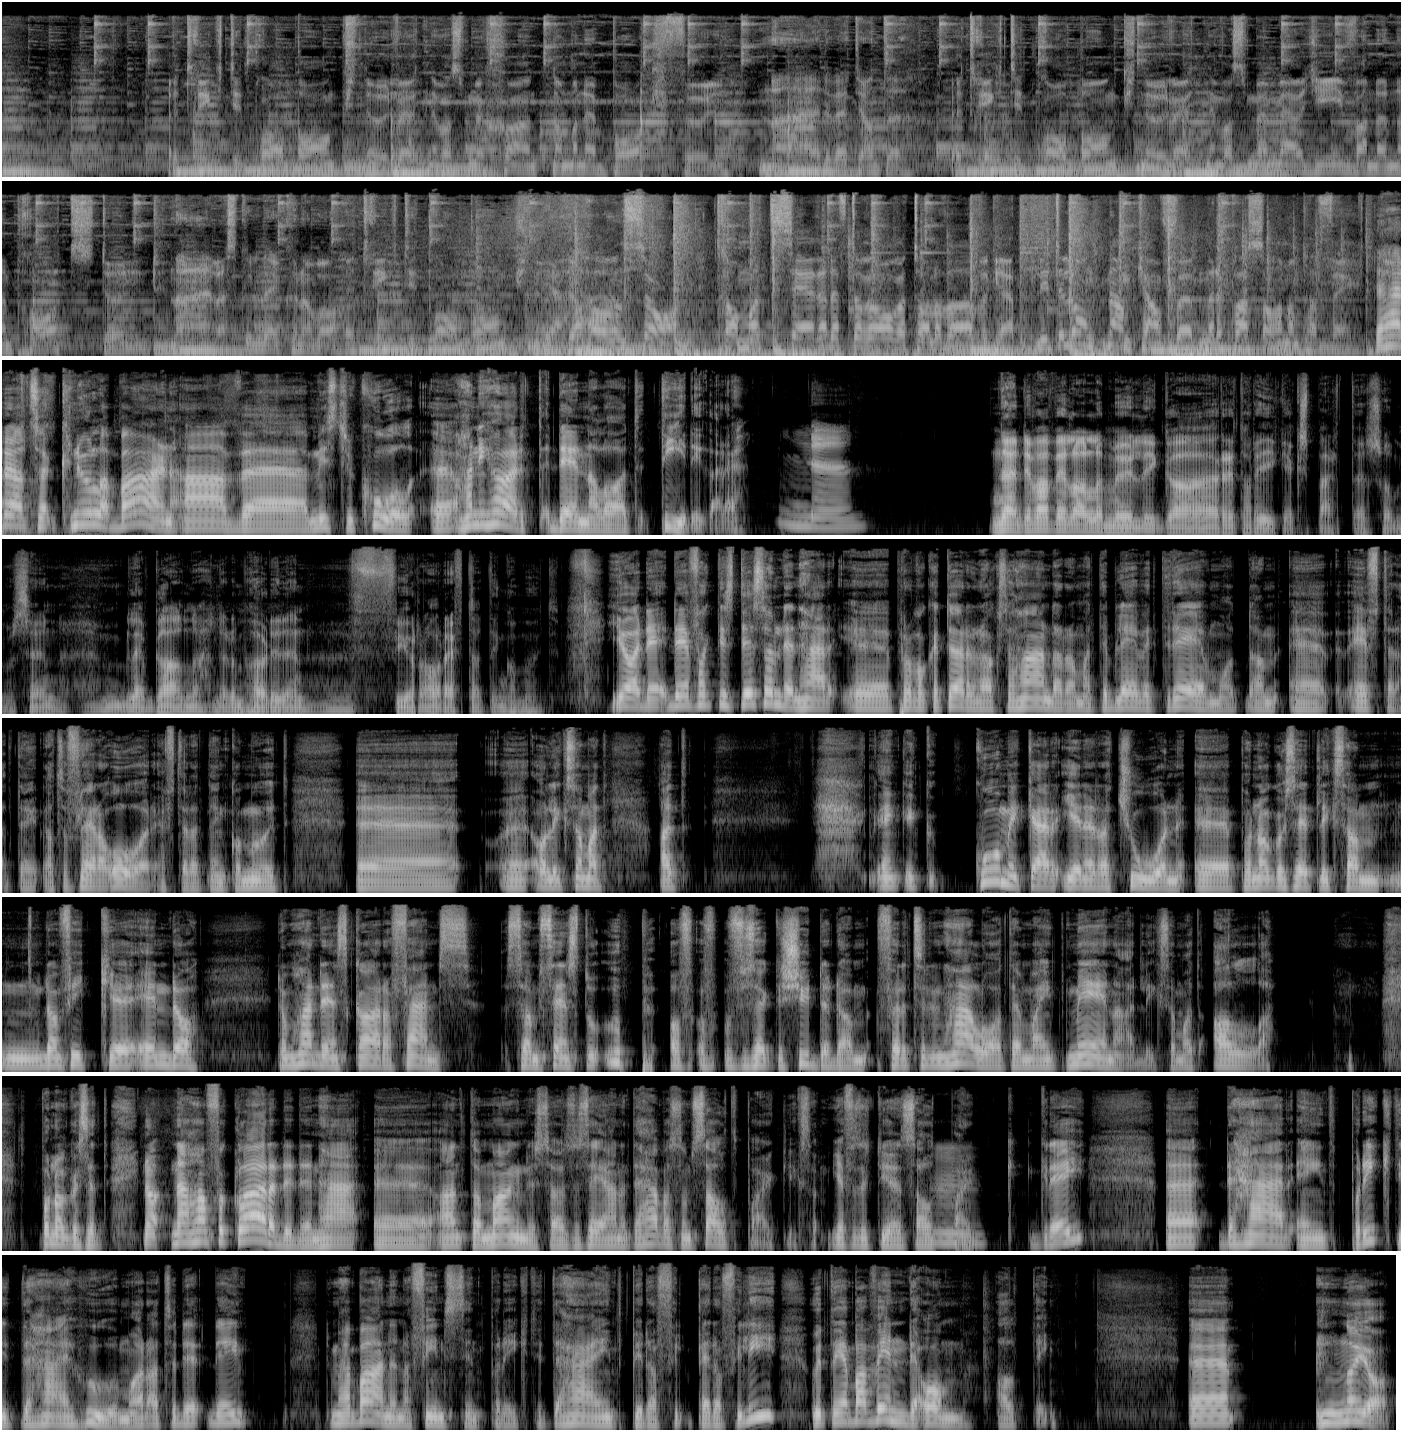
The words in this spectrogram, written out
Ett riktigt bra barnknull. Vet ni vad som är skönt när man är bakfull? Nej, det vet jag inte. Ett riktigt bra barnknull. Vet ni vad som är mer givande än en pratstund? Nej, vad skulle det kunna vara? Ett riktigt bra barnknull. Jag har en son, traumatiserad efter åratal av övergrepp. Lite långt namn kanske, men det passar honom perfekt. Det här är alltså Knulla barn av uh, Mr Cool. Uh, har ni hört denna låt tidigare? Nej. Nej, det var väl alla möjliga retorikexperter som sen blev galna när de hörde den fyra år efter att den kom ut. Ja, det, det är faktiskt det som den här eh, provokatören också handlar om, att det blev ett drev mot dem eh, efter att den, alltså flera år efter att den kom ut. Eh, eh och liksom att, att en komikergeneration eh, på något sätt liksom, mm, de fick eh, ändå, de hade en skara fans som sen stod upp och, och, och försökte skydda dem. För att så den här låten var inte menad liksom åt alla. På något sätt. No, när han förklarade den här uh, Anton Magnusson så säger han att det här var som South Park. Liksom. Jag försökte göra en South mm. Park-grej. Uh, det här är inte på riktigt, det här är humor. Alltså det, det är inte, de här barnen finns inte på riktigt. Det här är inte pedofili, pedofili utan jag bara vände om allting. Uh, Nåja.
